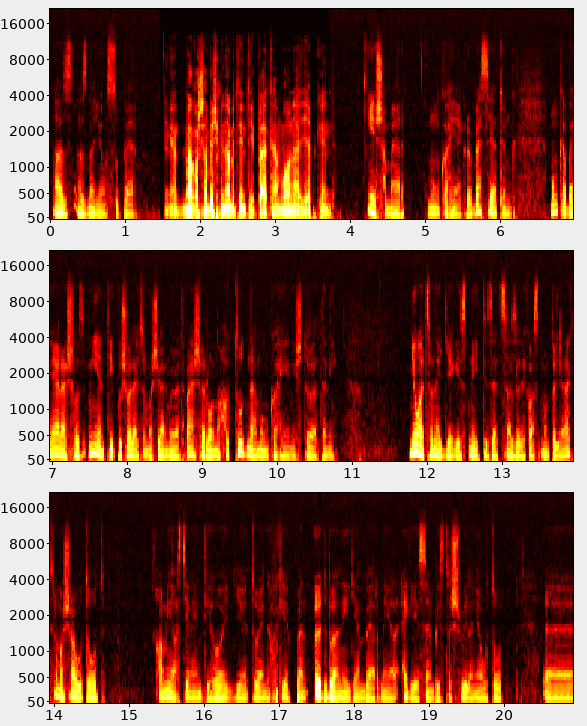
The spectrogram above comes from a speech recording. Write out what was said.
az, az nagyon szuper. Igen, magasabb is, mint amit én tippeltem volna egyébként. És ha már munkahelyekről beszéltünk, munkába járáshoz milyen típusú elektromos járművet vásárolna, ha tudná munkahelyén is tölteni. 81,4% azt mondta, hogy elektromos autót, ami azt jelenti, hogy tulajdonképpen 5-ből 4 embernél egészen biztos villanyautót ö,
